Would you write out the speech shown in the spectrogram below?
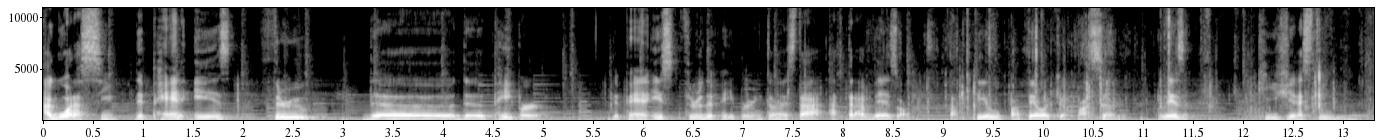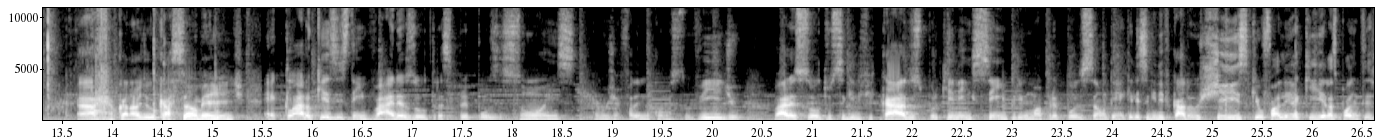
Agora sim, the pen is through the, the paper. The pen is through the paper. Então ela está através, ó. Está pelo papel aqui, ó, passando. Beleza? Que gesto ah, o canal de educação, minha gente. É claro que existem várias outras preposições, como eu já falei no começo do vídeo, vários outros significados, porque nem sempre uma preposição tem aquele significado X que eu falei aqui, elas podem ter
